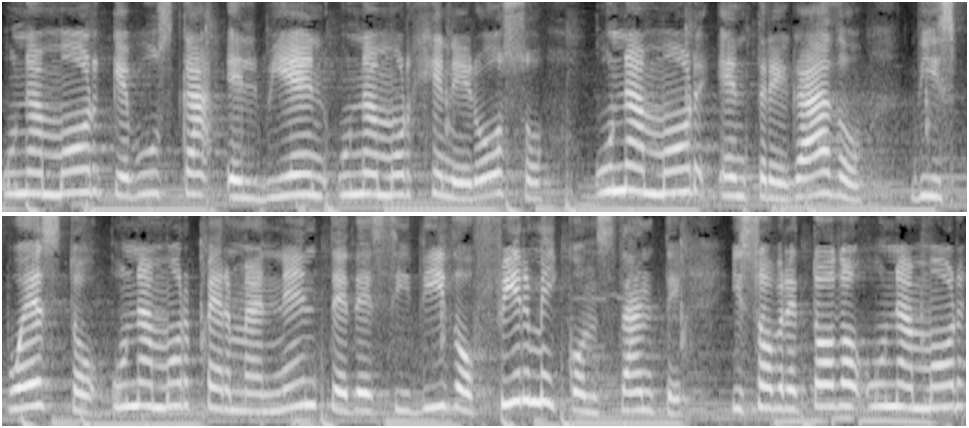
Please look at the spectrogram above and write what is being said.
un amor que busca el bien, un amor generoso, un amor entregado, dispuesto, un amor permanente, decidido, firme y constante, y sobre todo un amor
